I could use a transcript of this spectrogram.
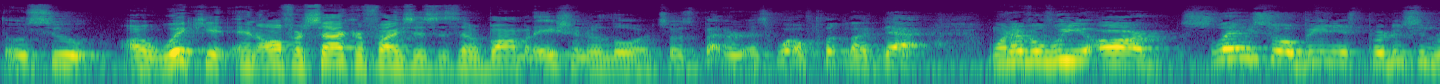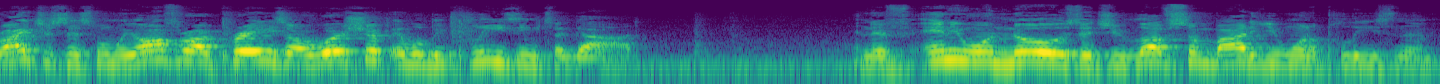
those who are wicked and offer sacrifices is an abomination to the Lord. So it's better, it's well put like that. Whenever we are slaves to obedience, producing righteousness, when we offer our praise, our worship, it will be pleasing to God. And if anyone knows that you love somebody, you want to please them.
